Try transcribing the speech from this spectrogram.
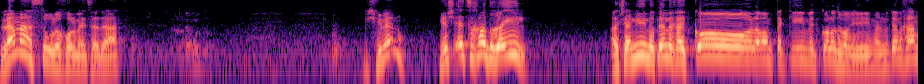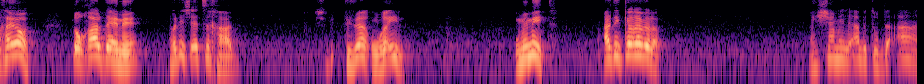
למה אסור לאכול מעץ הדעת? בשבילנו. יש עץ אחד רעיל. אז כשאני נותן לך את כל הממתקים ואת כל הדברים, אני נותן לך הנחיות. תאכל, תהנה, אבל יש עץ אחד, שתיזהר, הוא רעיל. הוא ממית. אל תתקרב אליו. האישה מלאה בתודעה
